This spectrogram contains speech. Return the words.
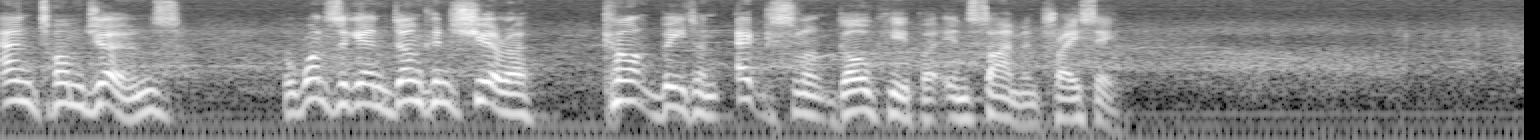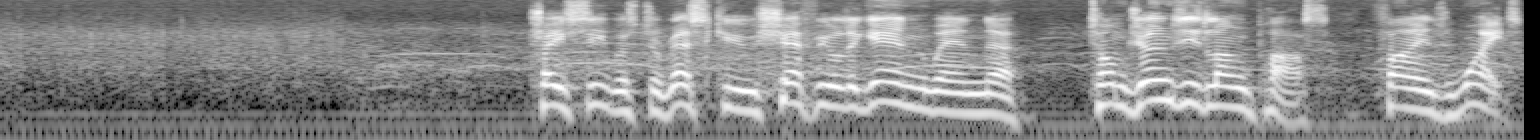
and Tom Jones. But once again, Duncan Shearer can't beat an excellent goalkeeper in Simon Tracey. Tracey was to rescue Sheffield again when uh, Tom Jones's long pass finds White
